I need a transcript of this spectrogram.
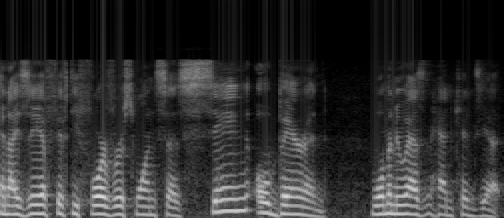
And Isaiah 54, verse 1 says, Sing, O barren, woman who hasn't had kids yet.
